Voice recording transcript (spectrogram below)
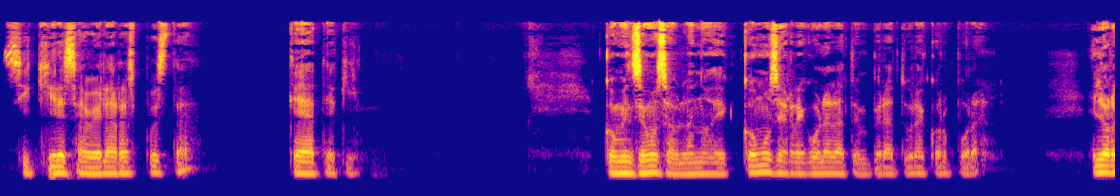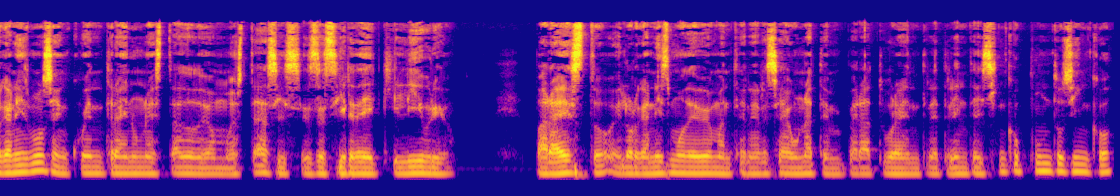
Si quieres saber la respuesta, quédate aquí. Comencemos hablando de cómo se regula la temperatura corporal. El organismo se encuentra en un estado de homeostasis, es decir, de equilibrio para esto, el organismo debe mantenerse a una temperatura entre 35.5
